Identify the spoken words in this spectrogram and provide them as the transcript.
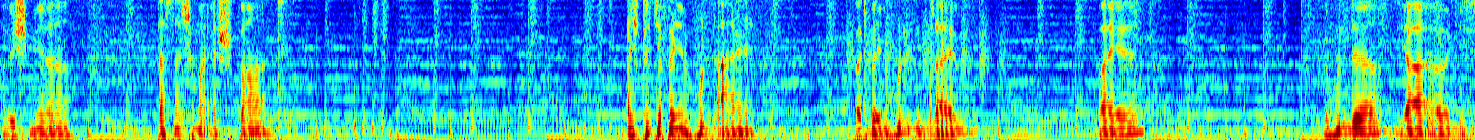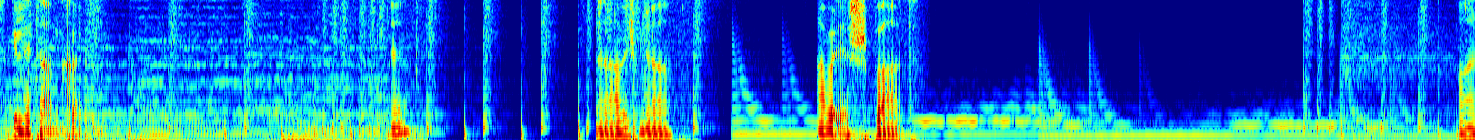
Habe ich mir das dann schon mal erspart. Ich könnte ja bei den Hunden... Ah, ich wollte bei den Hunden bleiben. Weil Hunde ja äh, die Skelette angreifen. Ne? Dann habe ich mir Arbeit erspart. Mal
